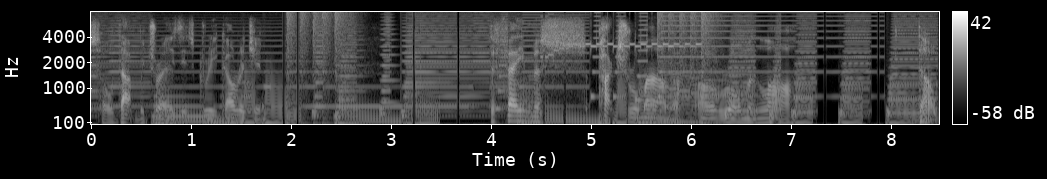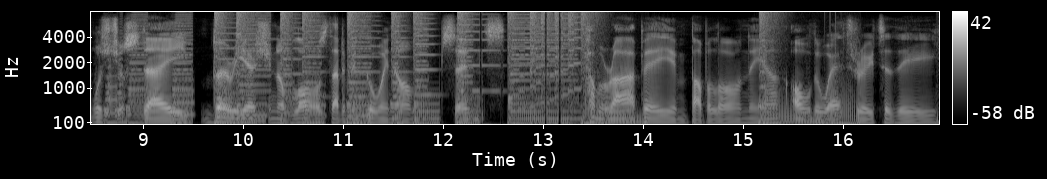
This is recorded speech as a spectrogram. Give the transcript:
So that betrays its Greek origin. The famous Pax Romana, or Roman law, that was just a variation of laws that have been going on since Hammurabi in Babylonia, all the way through to the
